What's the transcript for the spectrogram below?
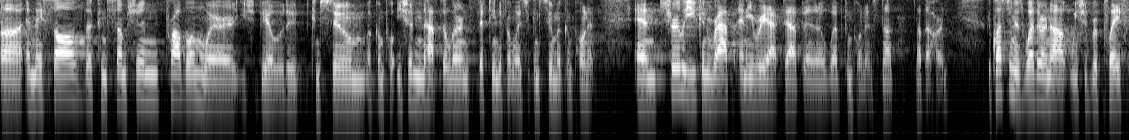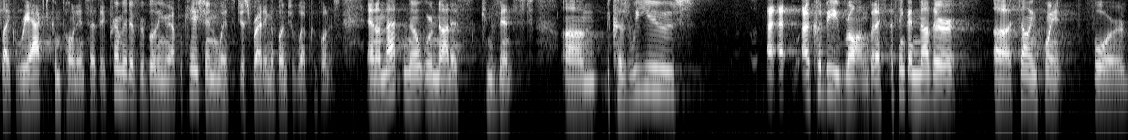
uh, and they solve the consumption problem where you should be able to consume a component. You shouldn't have to learn 15 different ways to consume a component. And surely you can wrap any React app in a web component. It's not, not that hard. The question is whether or not we should replace like React components as a primitive for building your application with just writing a bunch of web components. And on that note, we're not as convinced um, because we use, I, I, I, could be wrong, but I, th I think another uh, selling point for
